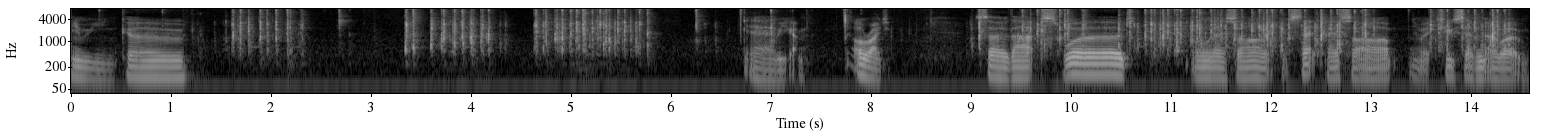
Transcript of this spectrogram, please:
Here we go. There we go. All right. So that's word all SR SR 2700.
